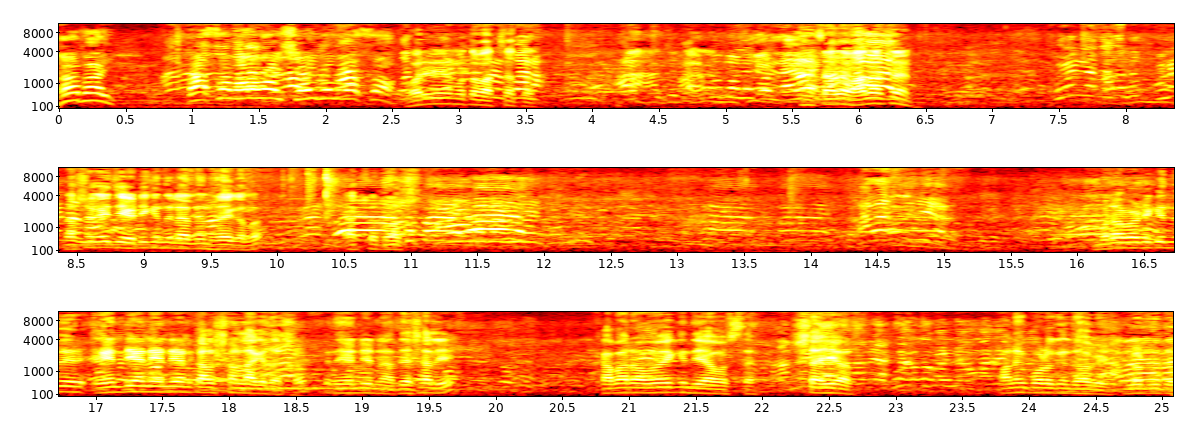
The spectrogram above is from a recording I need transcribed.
হ্যাঁ ভাই। বাচ্চা ভালো ভাই সেই বল বাচ্চা। হরিণের মতো বাচ্চা তো। দাদা ভালো আছেন? দর্শক এই যে এটি কিন্তু লেনদেন হয়ে গেল। একশো দশ। মোটামুটি কিন্তু ইন্ডিয়ান ইন্ডিয়ান কালেকশন লাগে দর্শক। কিন্তু ইন্ডিয়ান না দেশালি। খাবার অভাবে কিন্তু এই অবস্থা। শাহিওয়াল। অনেক বড় কিন্তু হবে লড্ডু তো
